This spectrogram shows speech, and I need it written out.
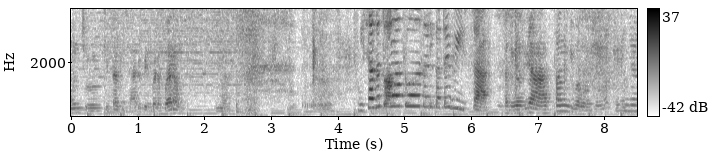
muncul, kita bisa hadapin bareng-bareng. Gimana? Bisa gak tuh alat lo? Tadi katanya bisa. Tadi nggak kelihatan gimana sih makainya.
